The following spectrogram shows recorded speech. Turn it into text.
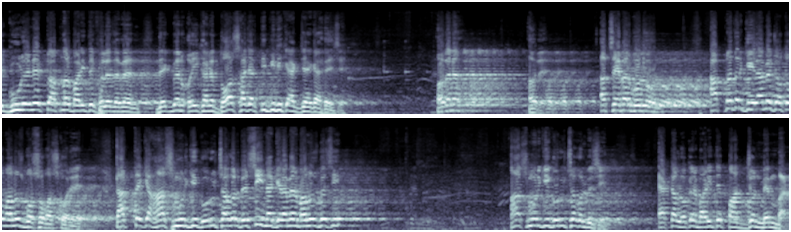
এই গুড় এনে একটু আপনার বাড়িতে ফেলে দেবেন, দেখবেন ওইখানে দশ হাজার পিপিলিকা এক জায়গায় হয়েছে। হবে না? হবে। আচ্ছা এবার বলুন, আপনাদের গ্রামে যত মানুষ বসবাস করে তার থেকে হাঁস মুরগি, গরু, ছাগল বেশি না গ্রামের মানুষ বেশি? হাঁস মুরগি, গরু, ছাগল বেশি। একটা লোকের বাড়িতে পাঁচজন মেম্বার।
